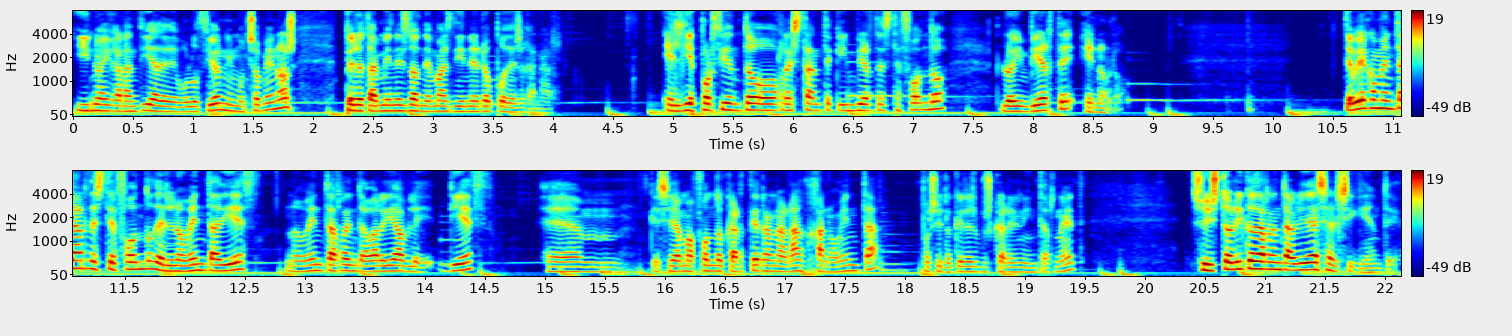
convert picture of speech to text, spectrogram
y no hay garantía de devolución, ni mucho menos, pero también es donde más dinero puedes ganar el 10% restante que invierte este fondo lo invierte en oro. Te voy a comentar de este fondo del 90-10, 90 renta variable 10, em, que se llama Fondo Cartera Naranja 90, por si lo quieres buscar en internet. Su histórico de rentabilidad es el siguiente.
